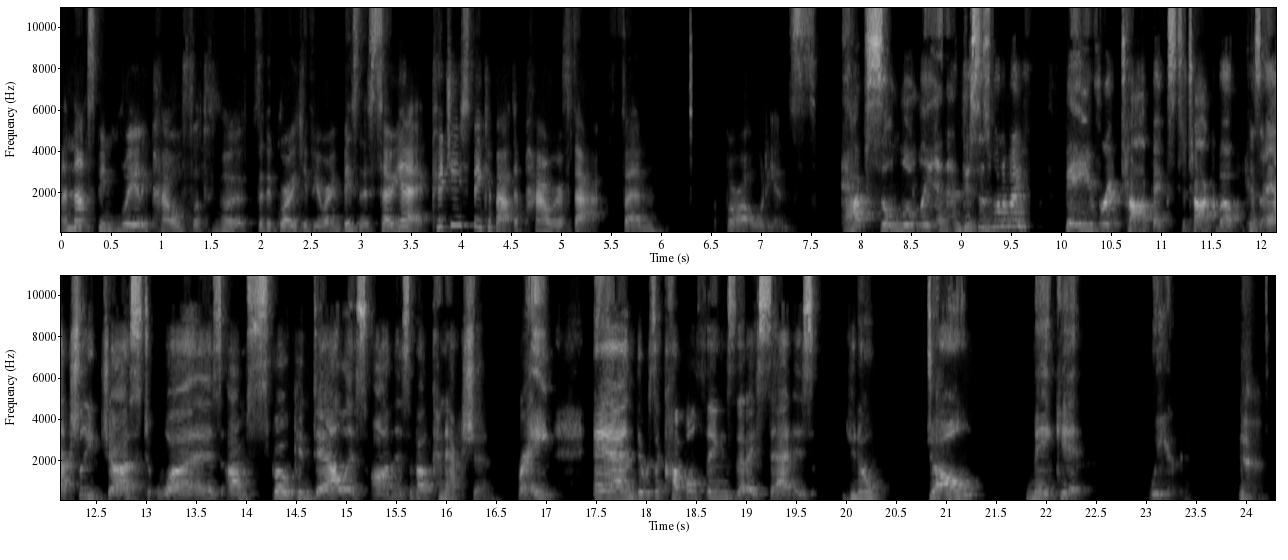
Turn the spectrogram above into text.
and that's been really powerful for, for the growth of your own business. So yeah could you speak about the power of that um, for our audience? Absolutely. And this is one of my favorite topics to talk about because i actually just was um, spoke in dallas on this about connection right? And there was a couple things that i said is you know don't make it weird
